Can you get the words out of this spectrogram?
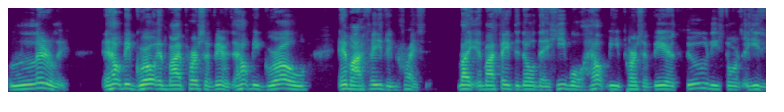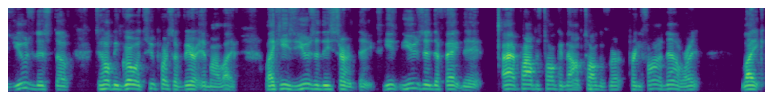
Literally. It helped me grow in my perseverance. It helped me grow in my faith in Christ. Like in my faith to know that He will help me persevere through these storms. And He's using this stuff to help me grow and to persevere in my life. Like He's using these certain things. He's using the fact that I had problems talking now. I'm talking pretty fine now, right? Like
